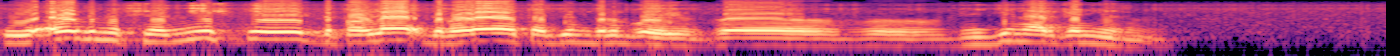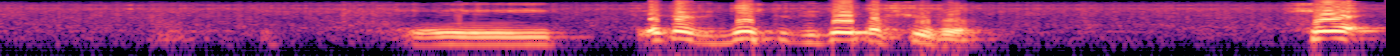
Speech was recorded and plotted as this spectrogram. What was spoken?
и органы все вместе добавляют, добавляют один другой в, в, в единый организм. И это действует и повсюду. Все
